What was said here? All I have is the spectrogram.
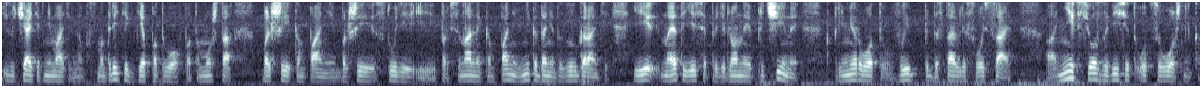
изучайте внимательно, посмотрите, где подвох, потому что большие компании, большие студии и профессиональные компании никогда не дадут гарантий. И на это есть определенные причины. К примеру, вот вы предоставили свой сайт. А, не все зависит от SEOшника.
